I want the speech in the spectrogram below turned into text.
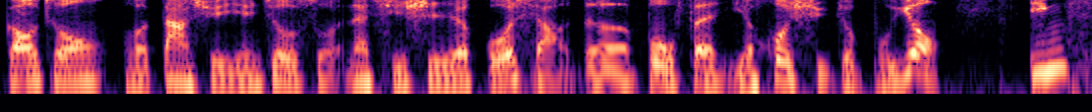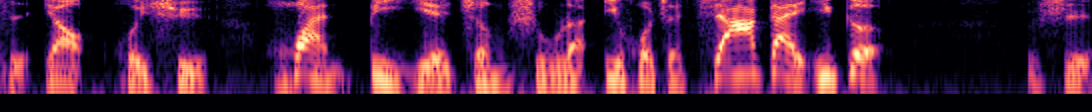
高中和大学研究所，那其实国小的部分也或许就不用，因此要回去换毕业证书了，亦或者加盖一个，就是。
